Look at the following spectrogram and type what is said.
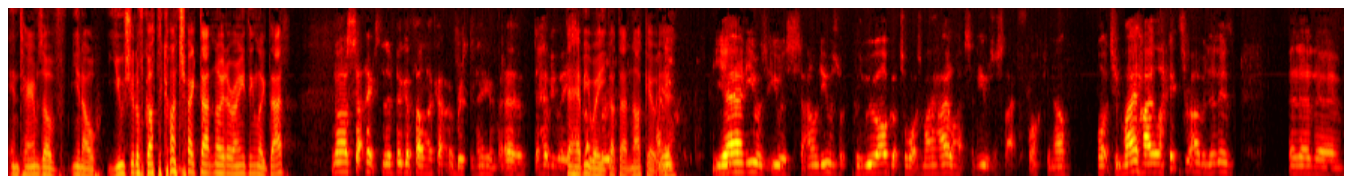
in terms of you know you should have got the contract that night or anything like that? No, I sat next to the bigger fella. I can't remember his name. Uh, the heavyweight. The heavyweight got, got that knockout. And yeah. He, yeah, and he was he was sound. He was because we all got to watch my highlights, and he was just like, "Fuck, you know, watching my highlights rather than his." And then um,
